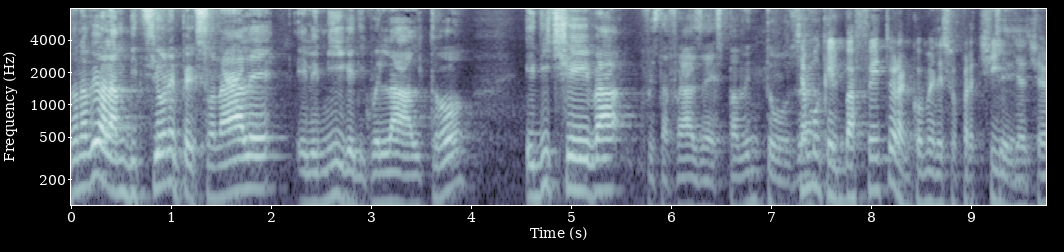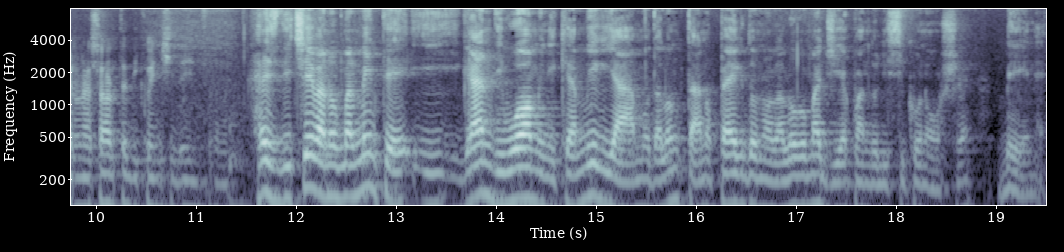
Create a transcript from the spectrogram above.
Non aveva l'ambizione personale e le mire di quell'altro e diceva, questa frase è spaventosa, Diciamo che il baffetto erano come le sopracciglia, Sì. c'era una sorta di coincidenza. Hess diceva normalmente i grandi uomini che ammiriamo da lontano perdono la loro magia quando li si conosce bene.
